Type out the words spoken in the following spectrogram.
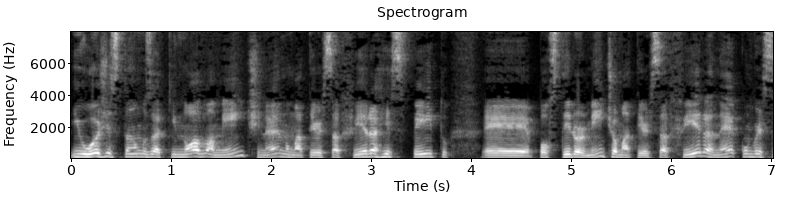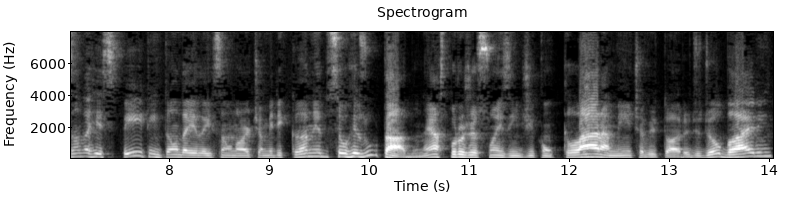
e hoje estamos aqui novamente, né? Numa terça-feira a respeito, é, posteriormente a uma terça-feira, né? Conversando a respeito então da eleição norte-americana e do seu resultado, né? As projeções indicam claramente a vitória de Joe Biden.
